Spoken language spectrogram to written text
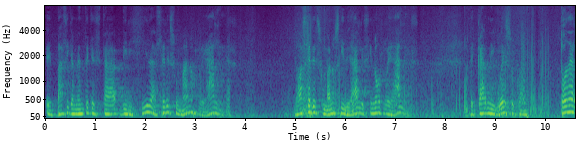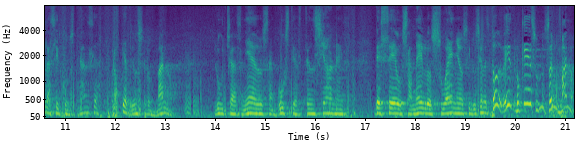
eh, básicamente que está dirigida a seres humanos reales, no a seres humanos ideales, sino reales, de carne y hueso, con todas las circunstancias propias de un ser humano, luchas, miedos, angustias, tensiones, deseos, anhelos, sueños, ilusiones, todo es lo que es un ser humano,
